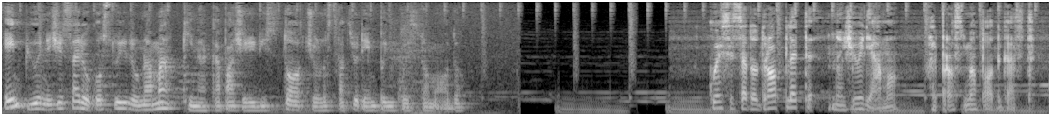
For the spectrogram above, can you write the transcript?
e in più è necessario costruire una macchina capace di distorcere lo spazio-tempo in questo modo. Questo è stato Droplet, noi ci vediamo al prossimo podcast.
